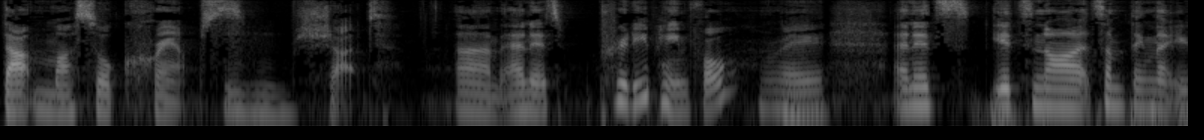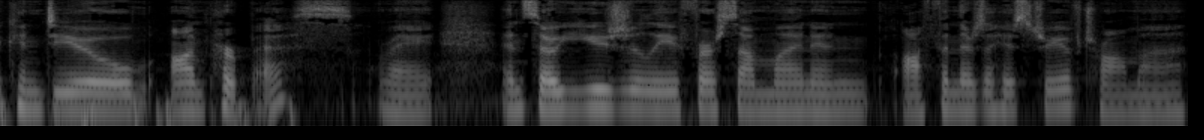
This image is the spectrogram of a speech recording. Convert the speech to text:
that muscle cramps shut Um, and it's pretty painful, right? And it's it's not something that you can do on purpose, right? And so usually for someone, and often there's a history of trauma,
